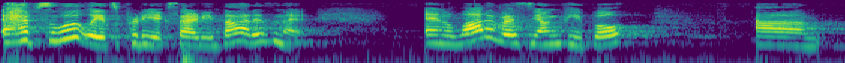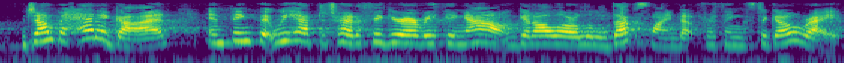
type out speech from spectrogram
Absolutely. It's a pretty exciting thought, isn't it? And a lot of us young people um, jump ahead of God and think that we have to try to figure everything out and get all our little ducks lined up for things to go right.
